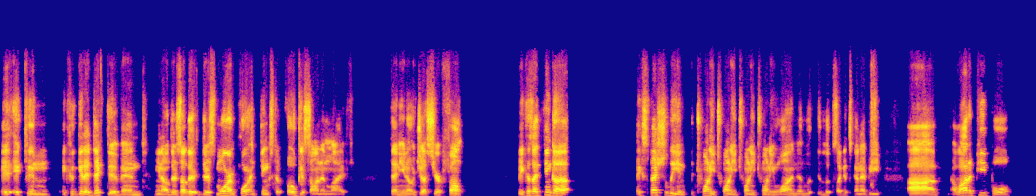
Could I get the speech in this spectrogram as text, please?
it, it can, it could get addictive and, you know, there's other, there's more important things to focus on in life than, you know, just your phone. Because I think, uh, especially in 2020, 2021, it, it looks like it's going to be. Uh, a lot of people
